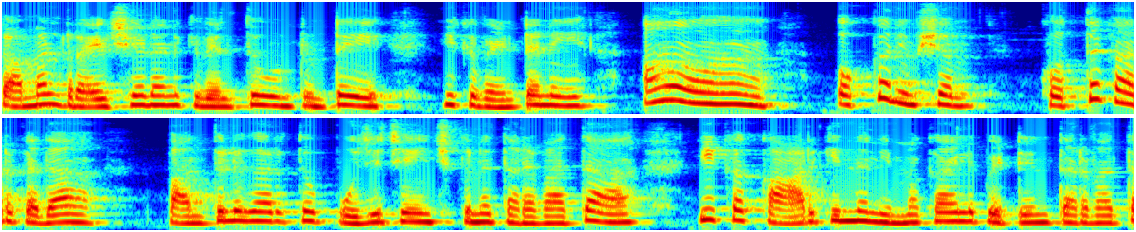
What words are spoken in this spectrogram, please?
కమల్ డ్రైవ్ చేయడానికి వెళ్తూ ఉంటుంటే ఇక వెంటనే ఒక్క నిమిషం కొత్త కారు కదా పంతులు గారితో పూజ చేయించుకున్న తర్వాత ఇక కారు కింద నిమ్మకాయలు పెట్టిన తర్వాత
